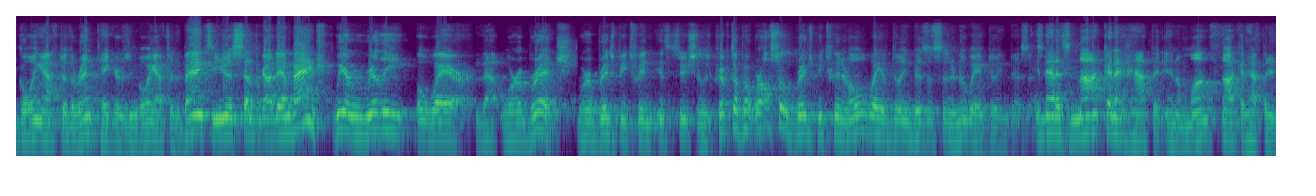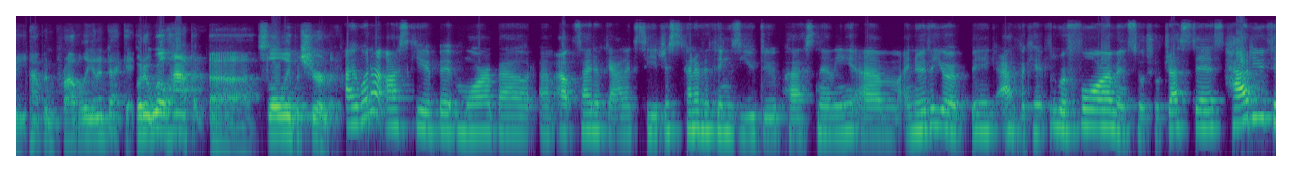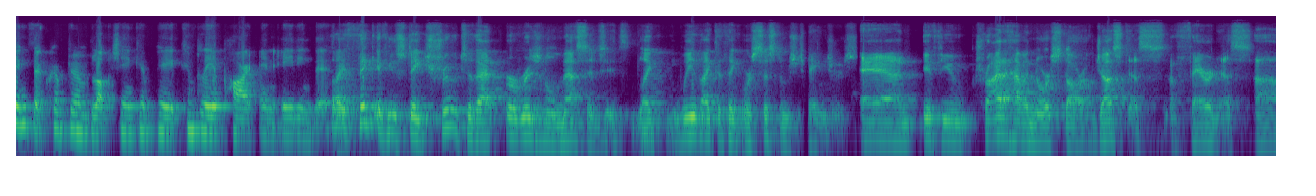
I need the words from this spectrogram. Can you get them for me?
going after the rent takers and going after the banks, and you just set up a goddamn bank. We are really aware that we're a bridge. We're a bridge between institutions and crypto, but we're also a bridge between an old way of doing business and a new way of doing business. And that is not going to happen in a month, not going to happen in a happen probably in a decade, but it will happen uh, slowly but surely. I want to ask you a bit more about um, outside of Galaxy, just kind of the things you do personally. Um, I know that you're a big advocate for reform and social justice. How do you think that crypto and blockchain can play can play a part in aiding this? But I think if you stay true to that original message, it's like we like to think we're systems changers, and if you try to have a north star of justice, of fairness, uh,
